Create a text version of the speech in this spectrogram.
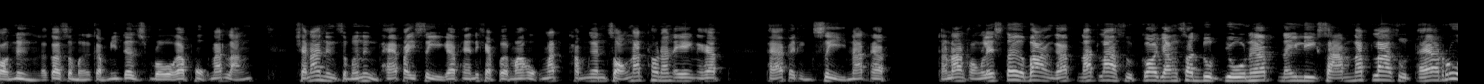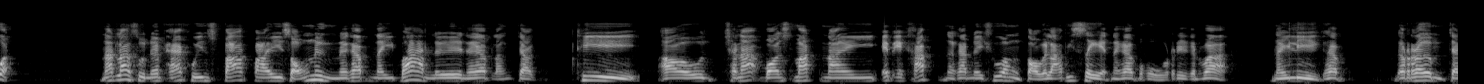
ต่อหนึ่งแล้วก็เสมอกับมิดเดิลสโบรครับหกนัดหลัง ชนะ1เสมอ1แพ้ไป4ครับแฮนดิแคปเปิดมา 6 นัดทำเงิน 2 นัดเท่านั้นเองนะครับ แพ้ไปถึง 4 นัดครับ ทางด้านของเลสเตอร์บ้างครับ นัดล่าสุดก็ยังสะดุดอยู่นะครับ ในลีก 3 นัดล่าสุดแพ้รวด นัดล่าสุดเนี่ยแพ้ควีนสปาร์กไป 2-1 นะครับ ในบ้านเลยนะครับ หลังจากที่เอาชนะบอลสมัตใน FA ครับนะครับในช่วงต่อเวลาพิเศษนะครับโอ้โหเรียกกันว่าในลีกครับ เริ่มจะ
